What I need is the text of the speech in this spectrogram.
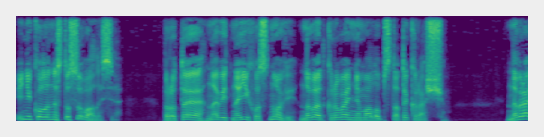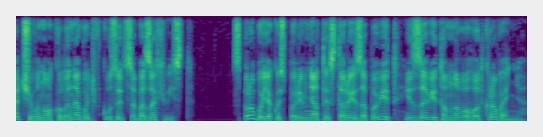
і ніколи не стосувалися. Проте навіть на їх основі нове откровення мало б стати кращим. Навряд чи воно коли-небудь вкусить себе за хвіст. Спробуй якось порівняти старий заповіт із завітом нового откровення,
